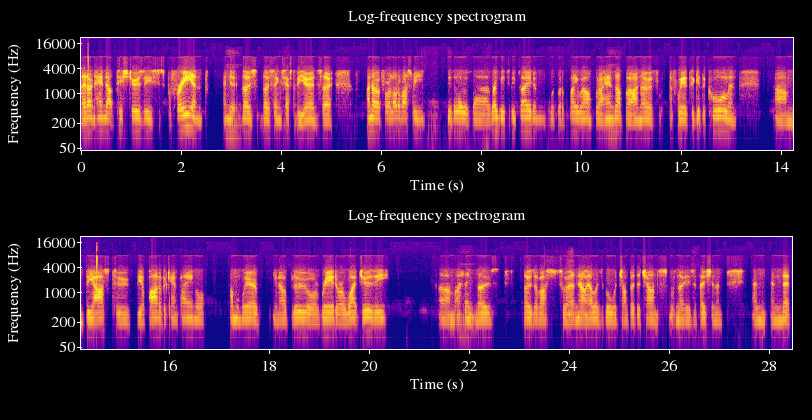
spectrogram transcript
they don't hand out test jerseys for free, and and yet those those things have to be earned. So I know for a lot of us, we there's a lot of uh, rugby to be played, and we've got to play well and put our hands up. But I know if if we're to get the call and um, be asked to be a part of a campaign or come and wear, you know, a blue or a red or a white jersey, um, I think those those of us who are now eligible would jump at the chance with no hesitation, and and and that's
